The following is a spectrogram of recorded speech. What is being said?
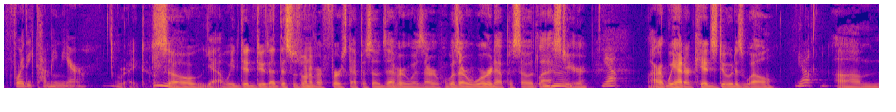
for the coming year. Right. So yeah, we did do that. This was one of our first episodes ever. Was our was our word episode last mm-hmm. year. Yeah. Our, we had our kids do it as well, Yep. Um,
